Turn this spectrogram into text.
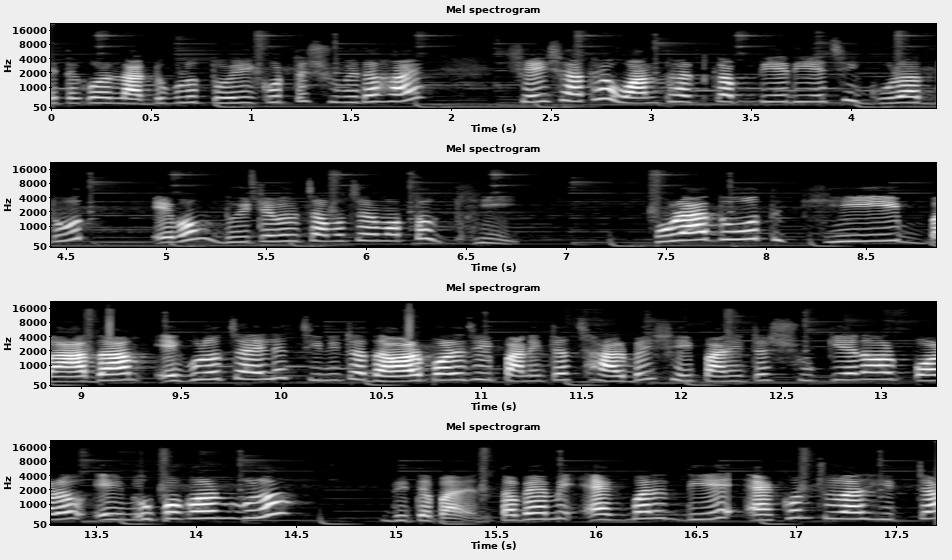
এতে করে লাড্ডুগুলো তৈরি করতে সুবিধা হয়। সেই সাথে ওয়ান থার্ড কাপ দিয়ে দিয়েছি গুঁড়া দুধ এবং দুই টেবিল চামচের মতো ঘি। গুঁড়া দুধ, ঘি, বাদাম এগুলো চাইলে চিনিটা দেওয়ার পরে যে পানিটা ছাড়বে সেই পানিটা শুকিয়ে নেওয়ার পরেও এই উপকরণগুলো দিতে পারেন। তবে আমি একবারে দিয়ে এখন চুলার হিটটা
